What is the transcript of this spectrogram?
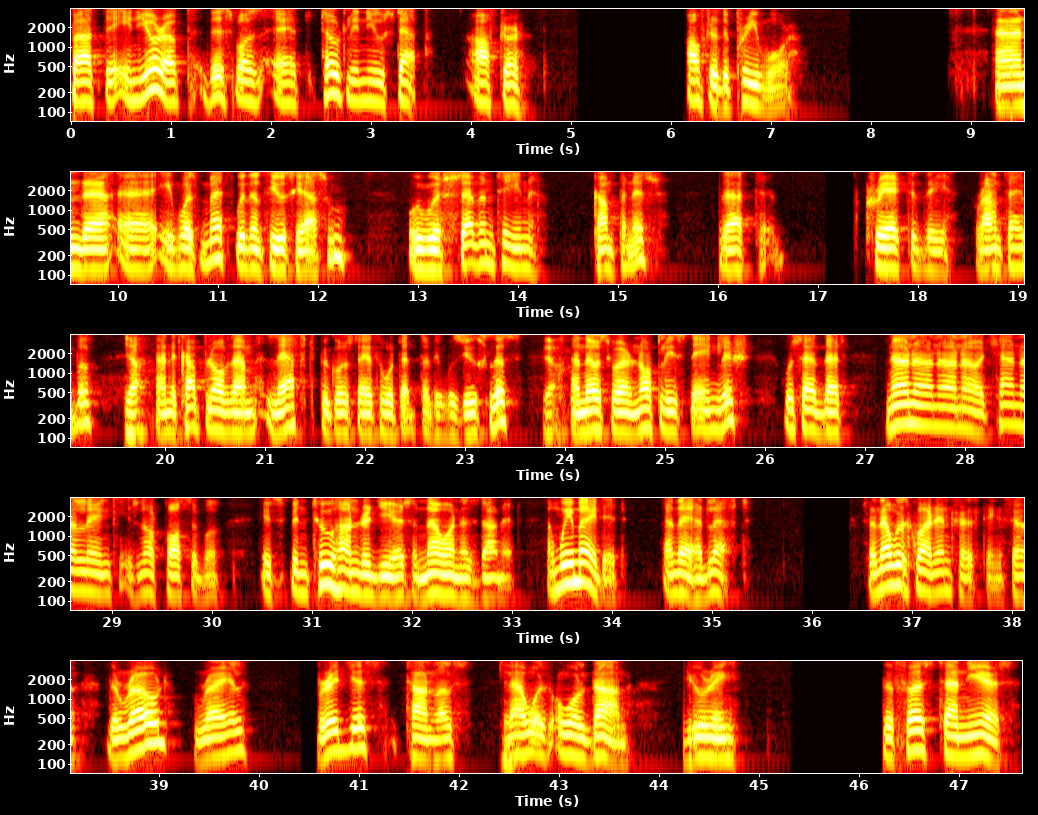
But in Europe, this was a totally new step after, after the pre war. And uh, uh, it was met with enthusiasm. We were 17 companies that created the roundtable yeah. And a couple of them left because they thought that, that it was useless. Yeah. And those were not least the English who said that no, no, no, no, a channel link is not possible. It's been 200 years and no one has done it. And we made it, and they had left. So that was quite interesting. So the road, rail, bridges, tunnels, yeah. that was all done during the first 10 years.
